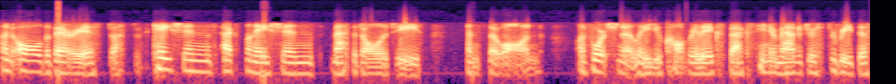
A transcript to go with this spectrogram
and all the various justifications, explanations, methodologies, and so on. Unfortunately, you can't really expect senior managers to read this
